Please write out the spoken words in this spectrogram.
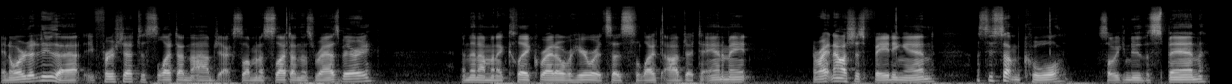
In order to do that, first you have to select on the object. So I'm going to select on this raspberry, and then I'm going to click right over here where it says select object to animate. And right now it's just fading in. Let's do something cool. So we can do the spin.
